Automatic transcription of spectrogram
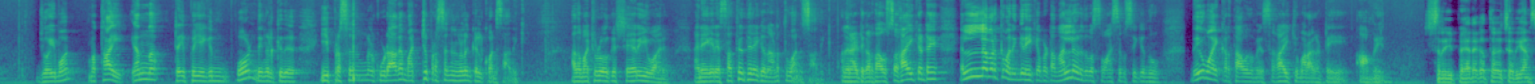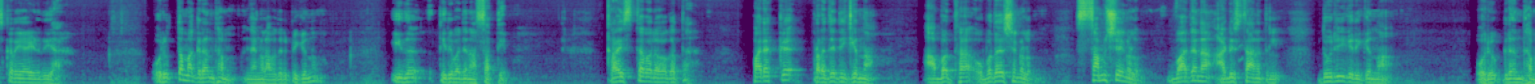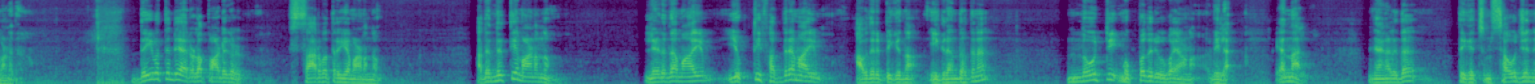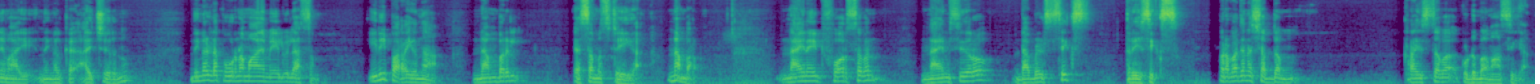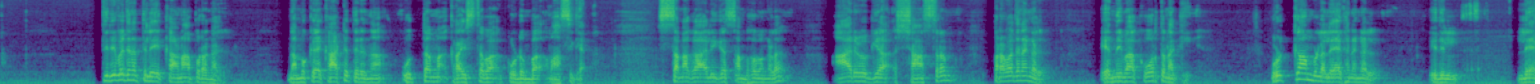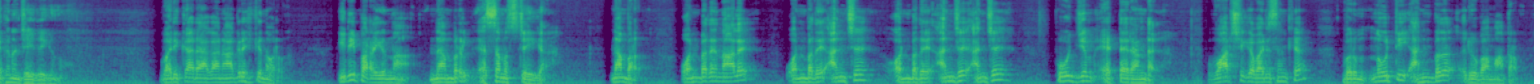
ജോയ്മോൻ മത്തായി എന്ന് ടൈപ്പ് ചെയ്യുമ്പോൾ നിങ്ങൾക്കിത് ഈ പ്രസംഗങ്ങൾ കൂടാതെ മറ്റ് പ്രസംഗങ്ങളും കേൾക്കുവാൻ സാധിക്കും. അത് മറ്റുള്ളവർക്ക് ഷെയർ ചെയ്യുവാനും അനേകരെ സത്യത്തിലേക്ക് നടത്തുവാനും സാധിക്കും. അതിനായിട്ട് കർത്താവ് സഹായിക്കട്ടെ. എല്ലാവർക്കും അനുഗ്രഹിക്കപ്പെട്ട നല്ലൊരു ദിവസം ആശംസിക്കുന്നു. ദൈവമായി കർത്താവ് നമ്മെ സഹായിക്കുമാറാകട്ടെ. ആമേൻ. ശ്രീ പേരകത്ത് ചെറിയാൻസ്കറിയ എഴുതിയ ഒരു ഉത്തമ ഗ്രന്ഥം ഞങ്ങൾ അവതരിപ്പിക്കുന്നു. ഇത് തിരുവചന സത്യം. ക്രൈസ്തവ ലോകത്ത് പരക്കെ പ്രചരിക്കുന്ന അബദ്ധ ഉപദേശങ്ങളും സംശയങ്ങളും വചന അടിസ്ഥാനത്തിൽ ദൂരീകരിക്കുന്ന ഒരു ഗ്രന്ഥമാണിത്. ദൈവത്തിന്റെ അരുളപ്പാടുകൾ സാർവത്രികമാണെന്നും അത് നിത്യമാണെന്നും ലളിതമായും യുക്തിഭദ്രമായും അവതരിപ്പിക്കുന്ന ഈ ഗ്രന്ഥത്തിന് നൂറ്റി മുപ്പത് രൂപയാണ് വില. എന്നാൽ ഞങ്ങളിത് തികച്ചും സൗജന്യമായി നിങ്ങൾക്ക് അയച്ചു തരുന്നു നിങ്ങളുടെ പൂർണമായ മേൽവിലാസം. ഇനി പറയുന്ന നമ്പറിൽ എസ് എം എസ് ചെയ്യുക. Number nine eight four seven nine zero double six three six. പ്രവചന ശബ്ദം ക്രൈസ്തവ കുടുംബ മാസിക തിരുവചനത്തിലെ കാണാപ്പുറങ്ങൾ നമുക്ക് കാട്ടിത്തരുന്ന ഉത്തമ ക്രൈസ്തവ കുടുംബ മാസിക സമകാലിക സംഭവങ്ങൾ ആരോഗ്യ ശാസ്ത്രം പ്രവചനങ്ങൾ എന്നിവ കോർത്തിണക്കി ഉൾക്കാമ്പുള്ള ലേഖനങ്ങൾ ഇതിൽ ലേഖനം ചെയ്തിരിക്കുന്നു. വരിക്കാരാകാൻ ആഗ്രഹിക്കുന്നവർ ഇനി പറയുന്ന നമ്പറിൽ എസ് എം എസ് ചെയ്യുക. നമ്പർ ഒൻപത് നാല് ഒൻപത് അഞ്ച് ഒൻപത് അഞ്ച് അഞ്ച് പൂജ്യം എട്ട് രണ്ട്. വാർഷിക വരിസംഖ്യ വെറും നൂറ്റി അൻപത് രൂപ മാത്രം.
